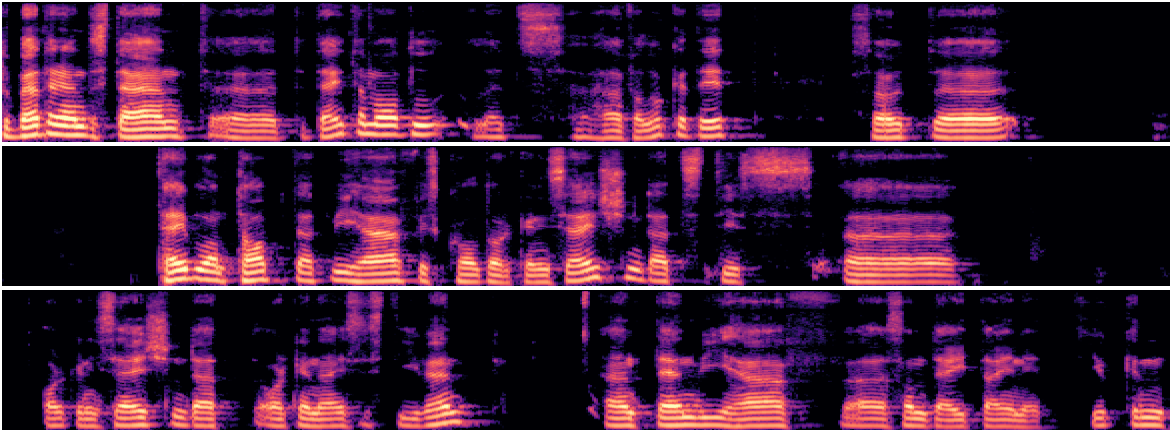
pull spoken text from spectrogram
to better understand uh, the data model, let's have a look at it. So the table on top that we have is called organization. That's this uh, organization that organizes the event. And then we have uh, some data in it. You can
